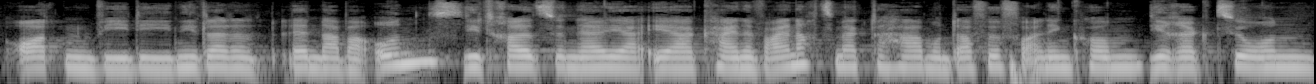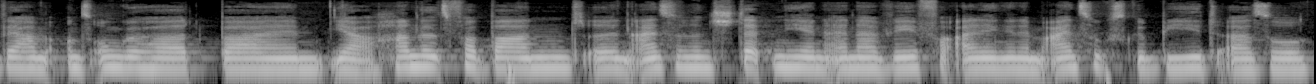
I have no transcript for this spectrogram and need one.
Orten wie die Niederländer bei uns, die traditionell ja eher keine Weihnachtsmärkte haben und dafür vor allen Dingen kommen. Die Reaktionen, wir haben uns umgehört beim ja, Handelsverband in einzelnen Städten hier in NRW, vor allen Dingen in dem Einzugsgebiet. Also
